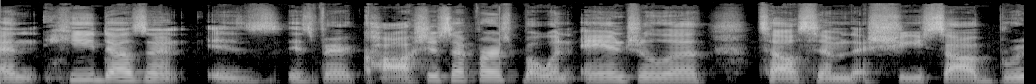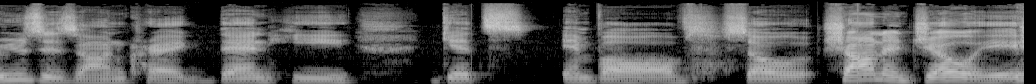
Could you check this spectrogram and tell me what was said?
and he doesn't is is very cautious at first. But when Angela tells him that she saw bruises on Craig, then he gets involved. So Sean and Joey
